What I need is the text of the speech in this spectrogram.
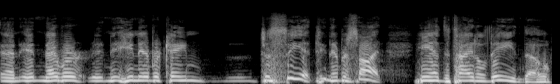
And it never, it, he never came to see it. He never saw it. He had the title deed though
